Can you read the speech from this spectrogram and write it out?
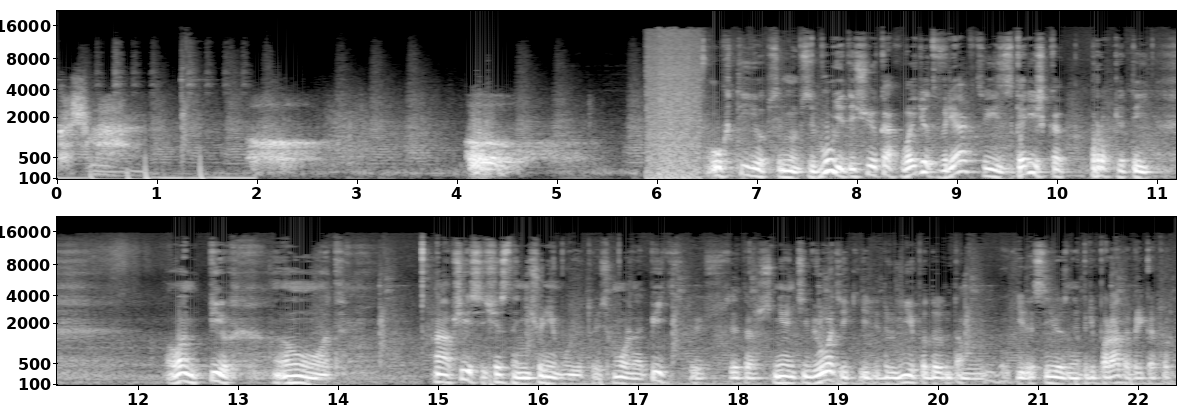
Кошмар. Ух ты, ёпсель, будет еще и как, войдет в реакцию и сгоришь как проклятый вампир. Вот. А вообще, если честно, ничего не будет. То есть можно пить, то есть это же не антибиотики или другие подобные там какие-то серьезные препараты, при которых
